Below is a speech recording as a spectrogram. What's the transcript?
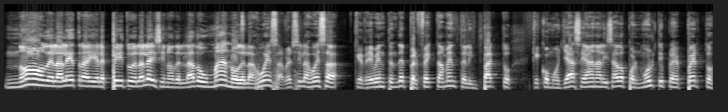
no de la letra y el espíritu de la ley, sino del lado humano de la jueza, a ver si la jueza que debe entender perfectamente el impacto que como ya se ha analizado por múltiples expertos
